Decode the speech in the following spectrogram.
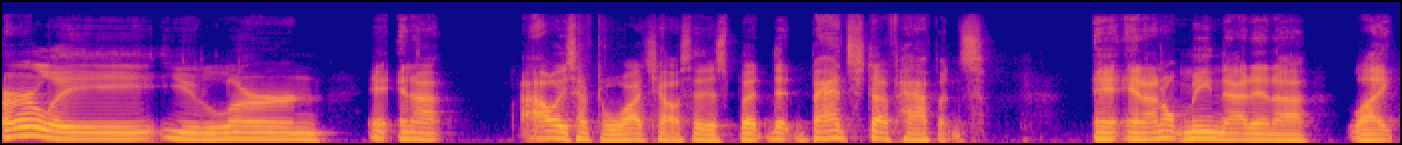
early, you learn, and I, I always have to watch how I say this, but that bad stuff happens. And, and I don't mean that in a like,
